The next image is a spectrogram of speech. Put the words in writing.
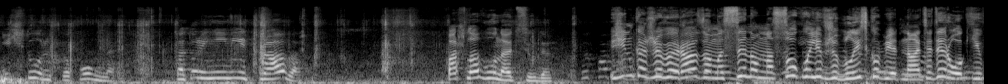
ничтожество полное, которое не имеет права. Пошла вон отсюда. Жінка живе разом із сином на Соколі вже близько 15 років.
